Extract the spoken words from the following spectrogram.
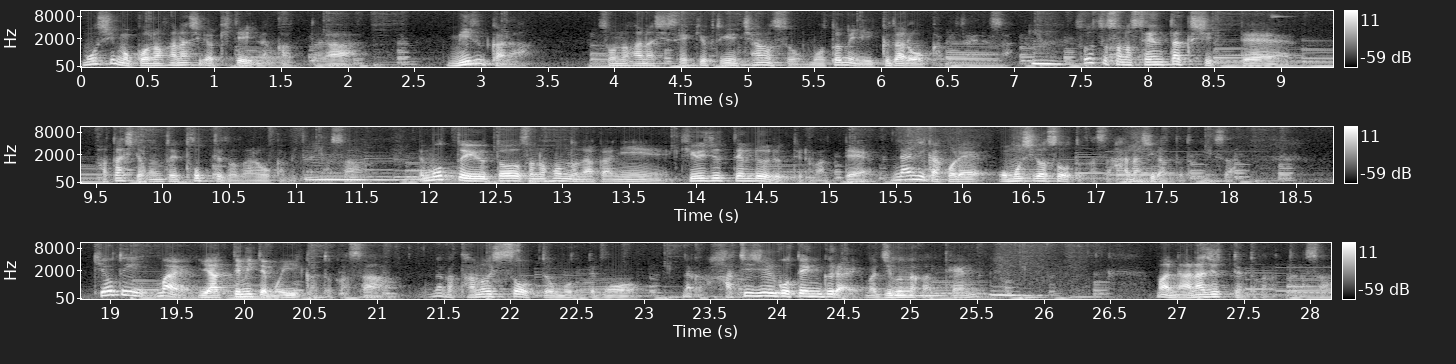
もしもこの話が来ていなかったら自らその話積極的にチャンスを求めに行くだろうかみたいなさ。うん。そうするとその選択肢って果たして本当に取ってただろうかみたいなさ。うん。でもっと言うとその本の中に90点ルールっていうのがあって何かこれ面白そうとかさ話があった時にさ基本的にまあやってみてもいいかとかさなんか楽しそうって思ってもなんか85点ぐらい、まあ、自分の中の点、うん。まあ、70点とかだったらさ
